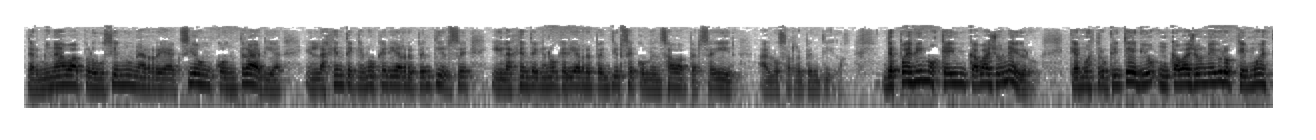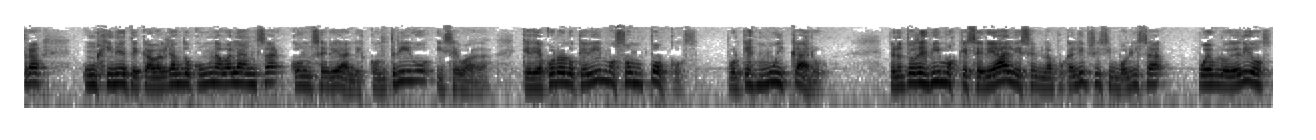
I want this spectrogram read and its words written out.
terminaba produciendo una reacción contraria en la gente que no quería arrepentirse y la gente que no quería arrepentirse comenzaba a perseguir a los arrepentidos. Después vimos que hay un caballo negro, que a nuestro criterio, un caballo negro que muestra un jinete cabalgando con una balanza con cereales, con trigo y cebada, que de acuerdo a lo que vimos son pocos, porque es muy caro pero entonces vimos que cereales en el Apocalipsis simboliza pueblo de Dios.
